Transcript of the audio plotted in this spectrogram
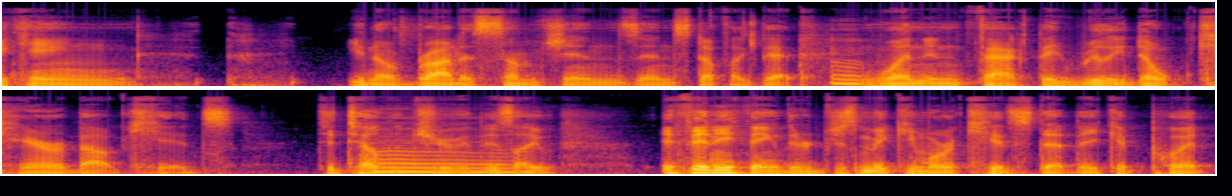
making you know broad assumptions and stuff like that Mm. when in fact they really don't care about kids. To tell the truth, it's Mm. like. If anything, they're just making more kids that they could put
